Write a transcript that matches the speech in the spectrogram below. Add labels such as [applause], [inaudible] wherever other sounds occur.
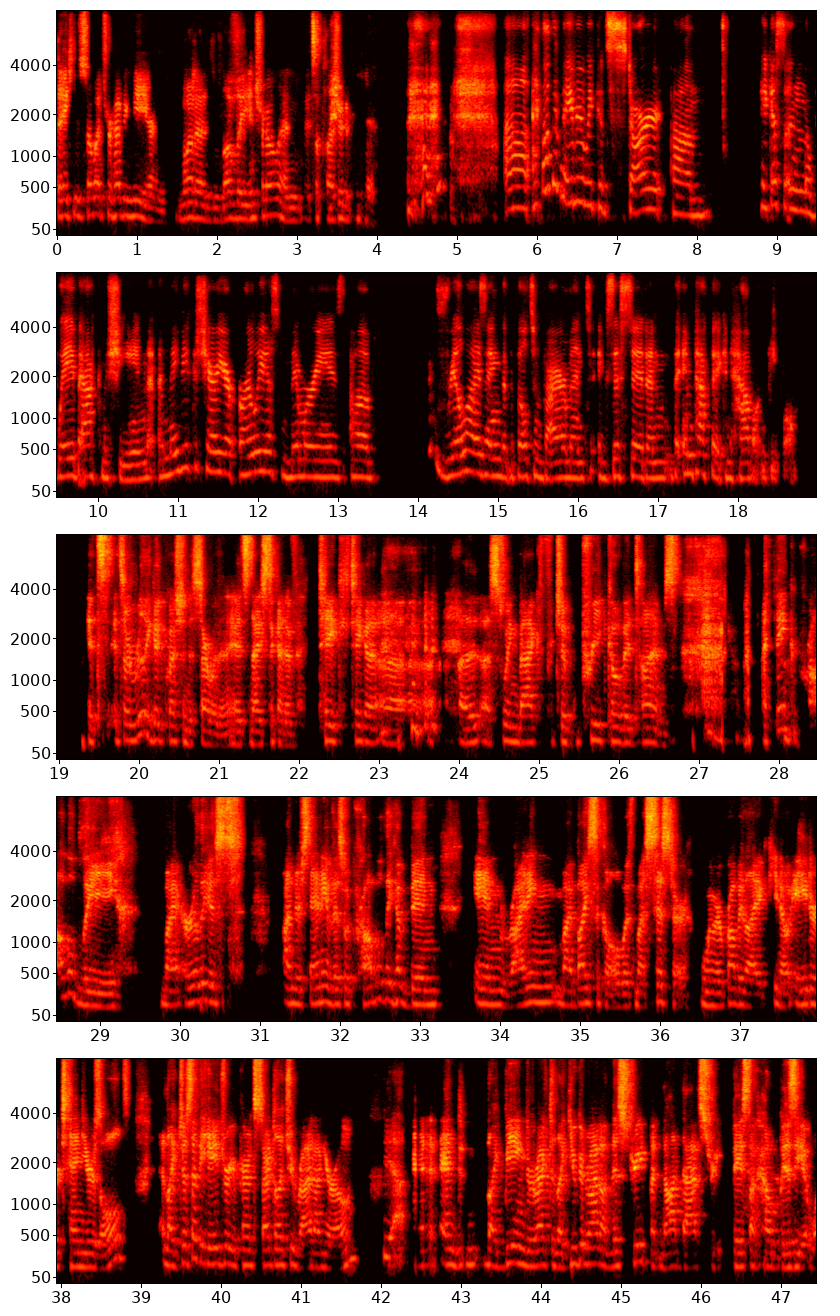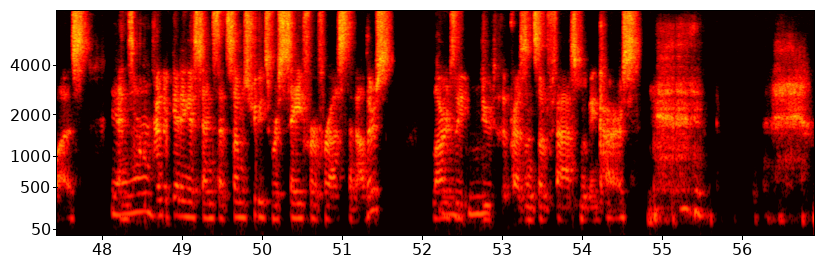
Thank you so much for having me, Erin. What a lovely intro, and it's a pleasure to be here. [laughs] uh, I thought that maybe we could start, um, take us in the way back machine, and maybe you could share your earliest memories of realizing that the built environment existed and the impact that it can have on people. It's it's a really good question to start with, and it's nice to kind of take take a a, a, [laughs] a swing back to pre-COVID times. I think probably my earliest understanding of this would probably have been in riding my bicycle with my sister when we were probably like you know eight or ten years old, and like just at the age where your parents start to let you ride on your own. Yeah. And, and like being directed, like you can ride on this street, but not that street based on how busy it was. Yeah, and so yeah. kind of getting a sense that some streets were safer for us than others, largely mm-hmm. due to the presence of fast moving cars. [laughs]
